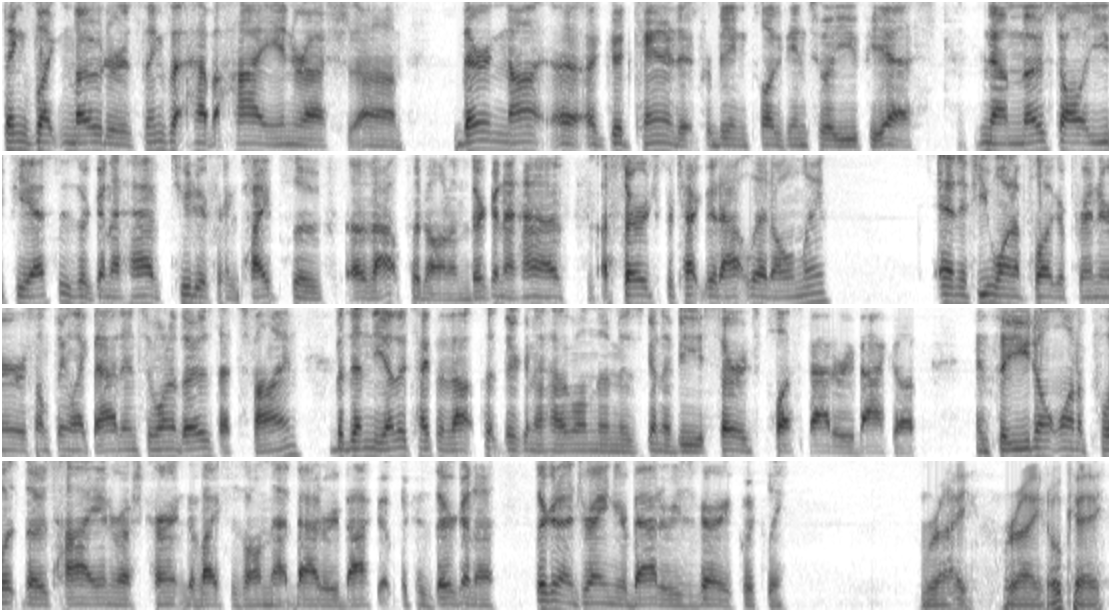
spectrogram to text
Things like motors, things that have a high inrush, um, they're not a, a, good candidate for being plugged into a UPS. Now, most all UPSs are going to have two different types of, of output on them. They're going to have a surge protected outlet only. And if you want to plug a printer or something like that into one of those, that's fine. But then the other type of output they're going to have on them is going to be surge plus battery backup. And so you don't want to put those high inrush current devices on that battery backup because they're going to they're going to drain your batteries very quickly. Right, right. Okay.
